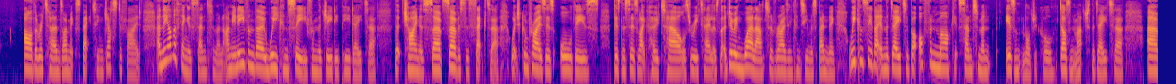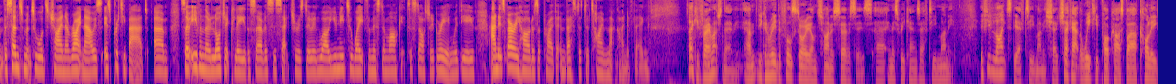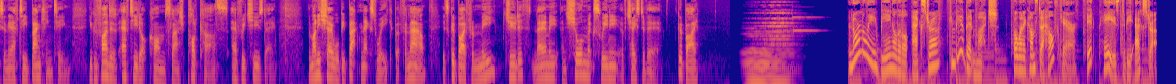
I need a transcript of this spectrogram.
are the returns I'm expecting justified? And the other thing is sentiment. I mean, even though we can see from the GDP data that China's services sector, which comprises all these businesses like hotels, retailers that are doing well out of rising consumer spending, we can see that in the data, but often market sentiment isn't logical, doesn't match the data. Um, the sentiment towards China right now is is pretty bad. Um, so even though logically the services sector is doing well, you need to wait for Mr. Market to start agreeing with you, and it's very hard as a private investor to time that kind of thing. Thank you very much, Naomi. Um, you can read the full story on China's services uh, in this weekend's FT Money. If you liked the FT Money Show, check out the weekly podcast by our colleagues in the FT banking team. You can find it at ft.com slash podcasts every Tuesday. The Money Show will be back next week, but for now, it's goodbye from me, Judith, Naomi, and Sean McSweeney of Chase de Vere. Goodbye. Normally, being a little extra can be a bit much, but when it comes to healthcare, it pays to be extra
